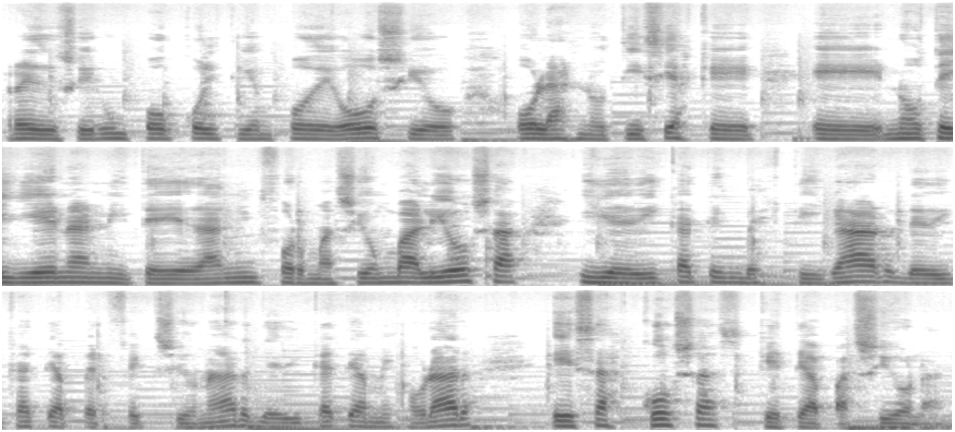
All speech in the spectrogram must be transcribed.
reducir un poco el tiempo de ocio o las noticias que eh, no te llenan ni te dan información valiosa y dedícate a investigar, dedícate a perfeccionar, dedícate a mejorar esas cosas que te apasionan.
